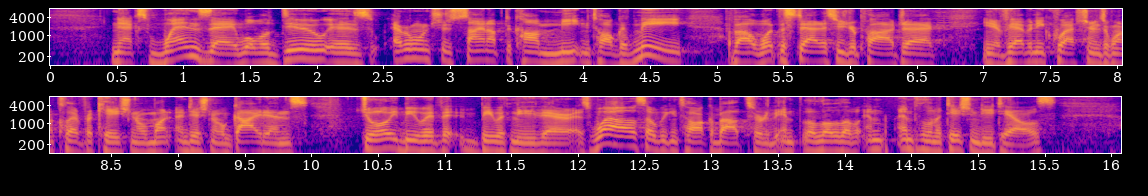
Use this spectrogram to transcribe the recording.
next Wednesday, what we'll do is everyone should sign up to come meet and talk with me about what the status of your project. You know, if you have any questions or want clarification or want additional guidance, Joy be with be with me there as well, so we can talk about sort of the, the low-level implementation details.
